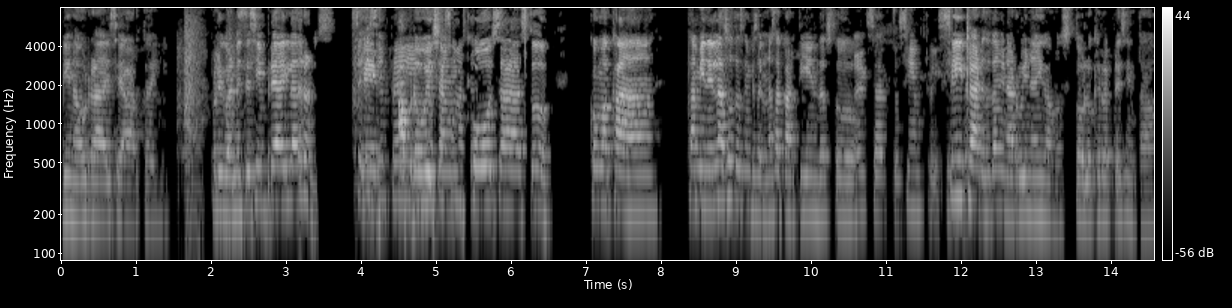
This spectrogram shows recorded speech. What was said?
bien ahorrada y se harta. Y... Pero igualmente siempre hay ladrones Sí, una aprovechan que- cosas, todo. Como acá, también en las otras que empezaron a sacar tiendas, todo. Exacto, siempre. Sí, siempre. claro, eso también arruina, digamos, todo lo que representa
